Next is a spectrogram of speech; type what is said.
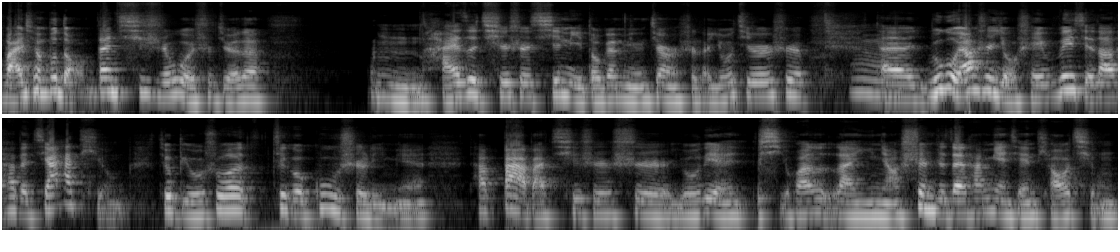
完全不懂。但其实我是觉得，嗯，孩子其实心里都跟明镜似的，尤其是呃，如果要是有谁威胁到他的家庭，就比如说这个故事里面，他爸爸其实是有点喜欢蓝姨娘，甚至在他面前调情。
